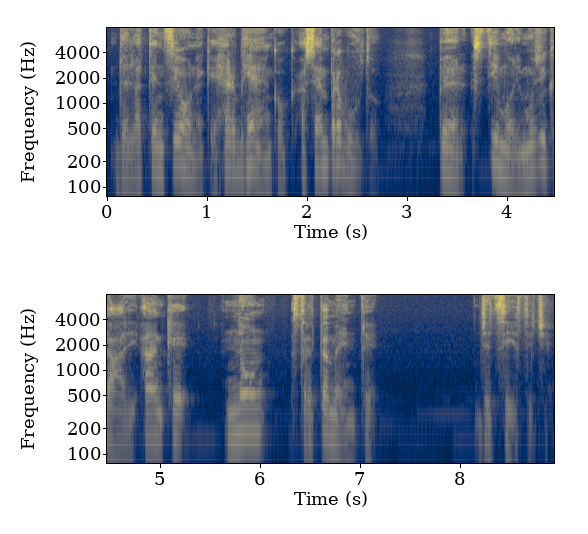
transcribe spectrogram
dell'attenzione che Herbie Hancock ha sempre avuto per stimoli musicali anche non strettamente jazzistici.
